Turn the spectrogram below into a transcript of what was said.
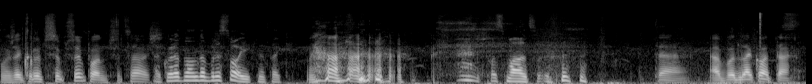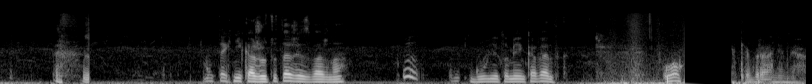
Może krótszy przypon, czy coś. Akurat mam dobry słoik na taki. po smalcu. Tak, albo dla kota. Technika rzutu też jest ważna. Głównie to miękka wędka. Jakie branie miałem.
